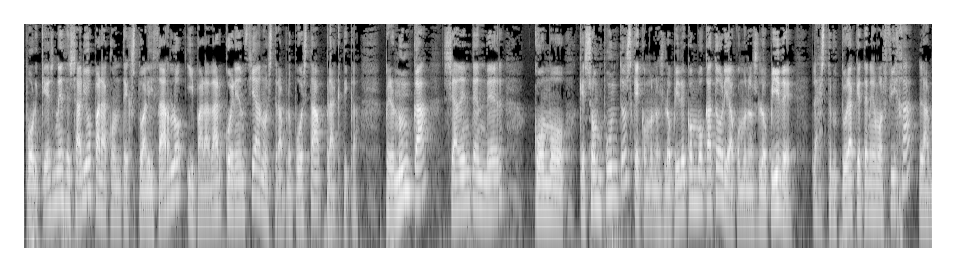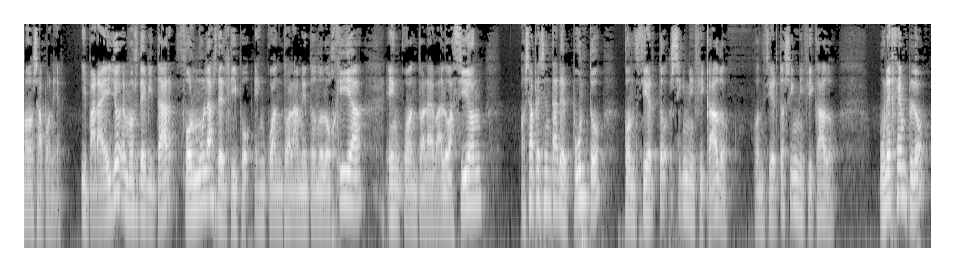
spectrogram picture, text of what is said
porque es necesario para contextualizarlo y para dar coherencia a nuestra propuesta práctica. Pero nunca se ha de entender como que son puntos que como nos lo pide convocatoria o como nos lo pide la estructura que tenemos fija, las vamos a poner. Y para ello hemos de evitar fórmulas del tipo en cuanto a la metodología, en cuanto a la evaluación, vamos a presentar el punto con cierto significado, con cierto significado. Un ejemplo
